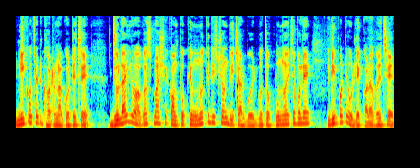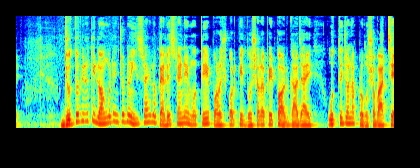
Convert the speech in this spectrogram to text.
নিখোঁজের ঘটনা ঘটেছে। জুলাই ও আগস্ট মাসে কমপক্ষে উনত্রিশ জন বিচার বহির্ভূত খুন হয়েছে বলে রিপোর্টে উল্লেখ করা হয়েছে। যুদ্ধবিরতি লঙ্ঘনের জন্য ইসরায়েল ও প্যালেস্টাইনের মধ্যে পরস্পরকে দোষারোপের পর গাজায় উত্তেজনা ক্রমশ বাড়ছে।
